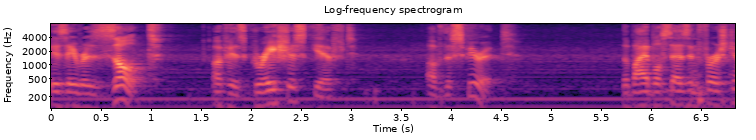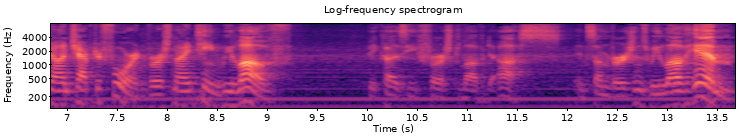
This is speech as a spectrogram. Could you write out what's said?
is a result of his gracious gift of the Spirit. The Bible says in 1 John chapter 4 and verse 19, we love because he first loved us. In some versions, we love him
